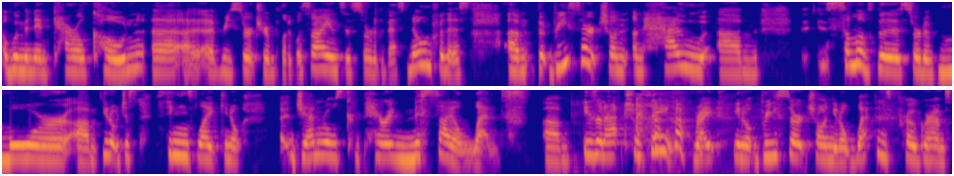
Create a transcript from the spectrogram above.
a woman named Carol Cohn, uh, a researcher in political science, is sort of the best known for this. Um, but research on, on how um, some of the sort of more, um, you know, just things like, you know, generals comparing missile length um, is an actual thing, right? You know, research on, you know, weapons programs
